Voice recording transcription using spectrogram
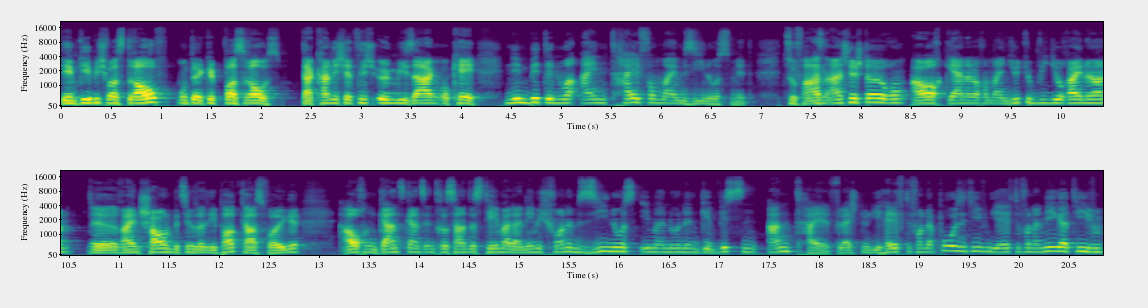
dem gebe ich was drauf und der gibt was raus. Da kann ich jetzt nicht irgendwie sagen, okay, nimm bitte nur einen Teil von meinem Sinus mit. Zu Phasenanschnittsteuerung auch gerne noch in mein YouTube-Video reinhören, äh, reinschauen, beziehungsweise in die Podcast-Folge. Auch ein ganz, ganz interessantes Thema. Da nehme ich von einem Sinus immer nur einen gewissen Anteil. Vielleicht nur die Hälfte von der positiven, die Hälfte von der negativen,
